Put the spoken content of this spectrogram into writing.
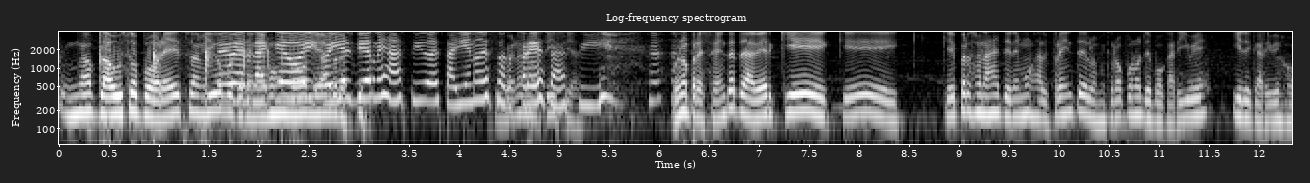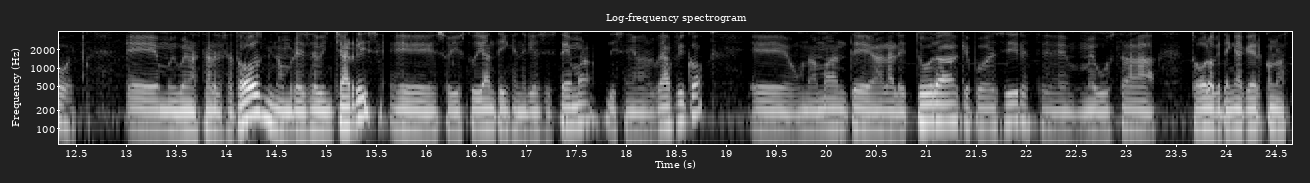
Un aplauso por eso, amigo. De verdad que hoy, hoy el viernes ha sido, está lleno de sorpresas, sí. Bueno, preséntate a ver qué, qué, qué personaje tenemos al frente de los micrófonos de Bocaribe y de Caribe Joven. Eh, muy buenas tardes a todos, mi nombre es Edwin Charris, eh, soy estudiante de Ingeniería de Sistema, diseñador gráfico, eh, un amante a la lectura, ¿qué puedo decir? Este, me gusta todo lo que tenga que ver con las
